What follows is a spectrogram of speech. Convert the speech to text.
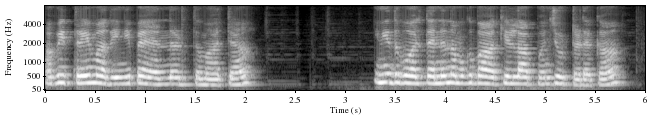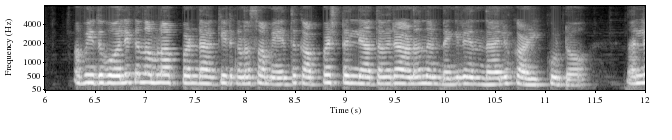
അപ്പോൾ ഇത്രയും മതി ഇനി പാനെടുത്ത് മാറ്റാം. ഇനി ഇതുപോലെ തന്നെ നമുക്ക് ബാക്കിയുള്ള അപ്പം ചുട്ടെടുക്കാം. അപ്പോൾ ഇതുപോലെയൊക്കെ നമ്മൾ അപ്പം ഉണ്ടാക്കി എടുക്കുന്ന സമയത്ത് കപ്പ ഇഷ്ടമില്ലാത്തവരാണെന്നുണ്ടെങ്കിൽ എന്തായാലും കഴിക്കും കേട്ടോ നല്ല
